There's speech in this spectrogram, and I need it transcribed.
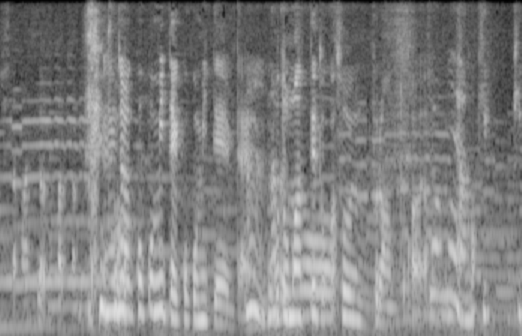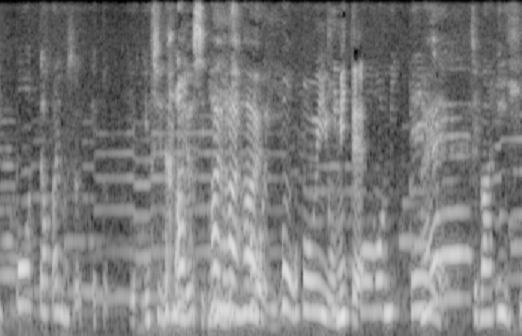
とした感じではなかったんですけど、えーじゃあここ見てここ見てみたいな、うんここ泊まってとかそういうのもプランとか一応ねあの吉報ってわかります？えっとよ吉田の吉にはいはいはい。方位。を見て。を見てへ一番いい日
